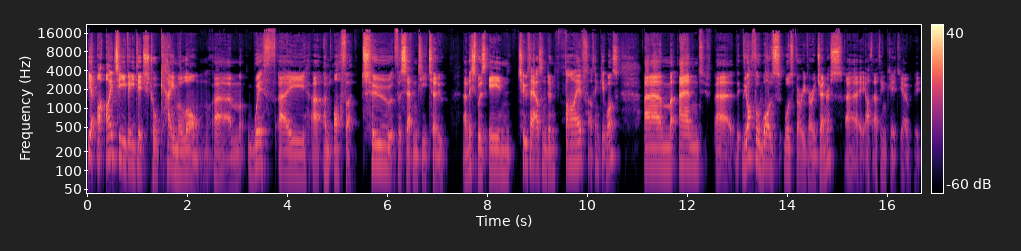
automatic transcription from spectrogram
Yeah, ITV Digital came along um, with a uh, an offer to the 72, and this was in 2005, I think it was. Um, and uh, the, the, offer was was very very generous. Uh, I, th- I, think it, you know, it,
